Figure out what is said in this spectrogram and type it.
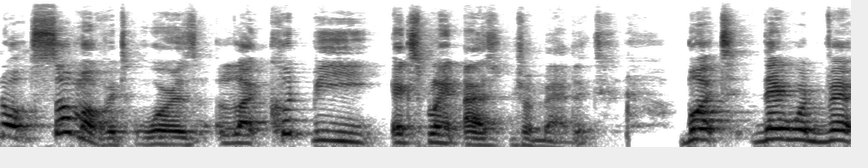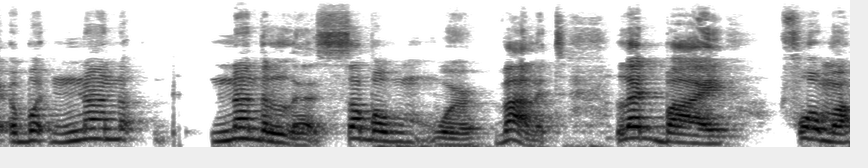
No, some of it was like could be explained as dramatic, but they were very, but none, nonetheless, some of them were valid. Led by former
